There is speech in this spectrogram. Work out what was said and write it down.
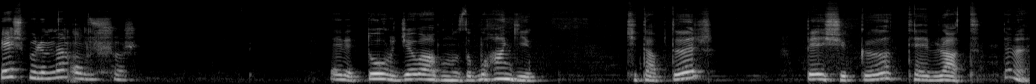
5 bölümden oluşur. Evet doğru cevabımız da bu hangi kitaptır? B şıkkı Tevrat değil mi?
